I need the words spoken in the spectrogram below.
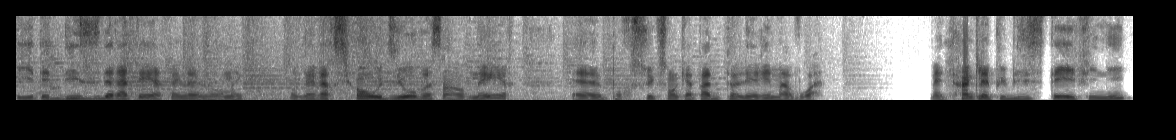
il était déshydraté à la fin de la journée. Donc, la version audio va s'en venir euh, pour ceux qui sont capables de tolérer ma voix. Maintenant que la publicité est finie,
